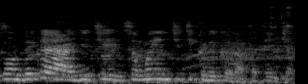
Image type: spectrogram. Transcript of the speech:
तोंडे काय ह्याची समयांची तिकडे कर आता त्यांच्या.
